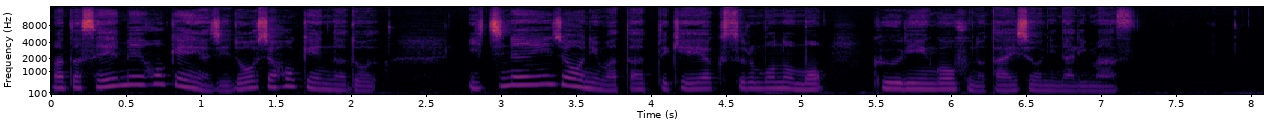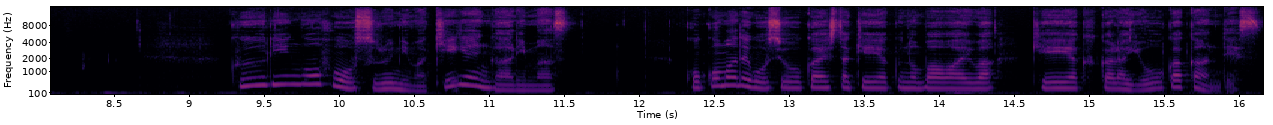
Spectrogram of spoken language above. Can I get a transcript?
また生命保険や自動車保険など1年以上にわたって契約するものもクーリングオフの対象になります。クーリングオフをするには期限があります。ここまでご紹介した契約の場合は契約から8日間です。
